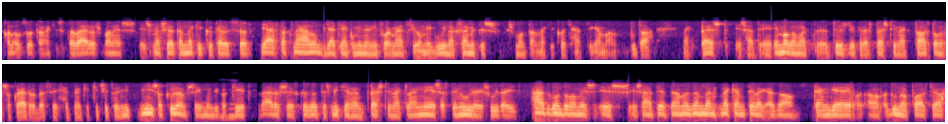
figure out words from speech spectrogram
kalauzoltam egy kicsit a városban, és, és meséltem nekik, ők először jártak nálunk, ugye hát ilyenkor minden információ még újnak számít, és, és mondtam nekik, hogy hát igen, van Buda meg Pest, és hát én, én magamat tőzsgyökeres Pestinek tartom, és akkor erről beszélhetünk egy kicsit, hogy mit, mi is a különbség mondjuk a mhm. két városrész között, és mit jelent Pestinek lenni, és ezt én újra és újra így átgondolom és, és, és átértelmezem, de nekem tényleg ez a tengely, a, a Duna partja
